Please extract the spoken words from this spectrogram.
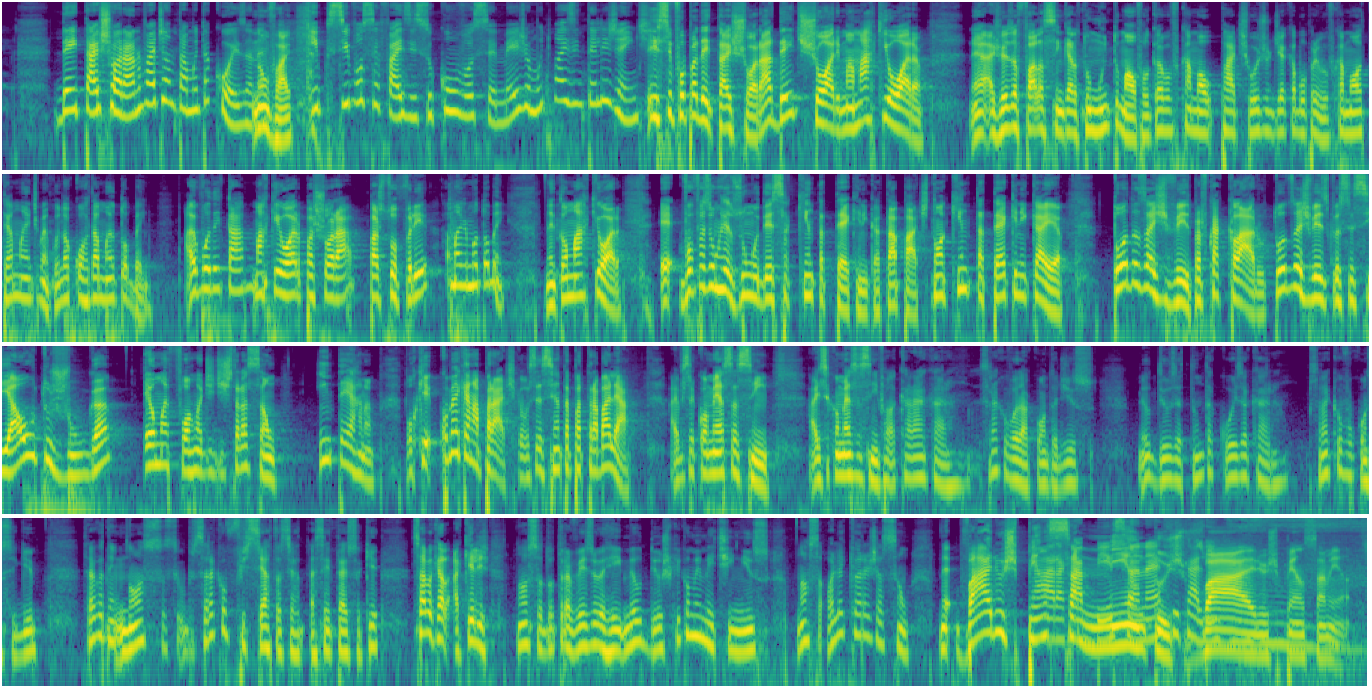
deitar e chorar não vai adiantar muita coisa, né? Não vai. E se você faz isso com você mesmo, é muito mais inteligente. E se for para deitar e chorar, deite e chore, mas marque hora. Né? Às vezes eu falo assim, cara, eu tô muito mal. Eu falo, cara, eu vou ficar mal. Paty, hoje o dia acabou pra mim. Eu vou ficar mal até amanhã de manhã. Quando eu acordar amanhã, eu tô bem. Aí eu vou deitar, marquei hora para chorar, para sofrer, amanhã eu tô bem. Então marque hora. É, vou fazer um resumo dessa quinta técnica, tá, Paty? Então a quinta técnica é, todas as vezes, para ficar claro, todas as vezes que você se auto-julga, é uma forma de distração interna. Porque como é que é na prática? Você senta para trabalhar. Aí você começa assim, aí você começa assim, fala, caraca, cara, será que eu vou dar conta disso? Meu Deus, é tanta coisa, cara. Será que eu vou conseguir? Será que eu tenho. Nossa, será que eu fiz certo aceitar isso aqui? Sabe aquela, aqueles. Nossa, da outra vez eu errei. Meu Deus, por que, que eu me meti nisso? Nossa, olha que horas já são. Né? Vários Cara, pensamentos. Cabeça, né? Vários pensamentos.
